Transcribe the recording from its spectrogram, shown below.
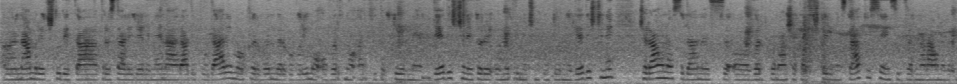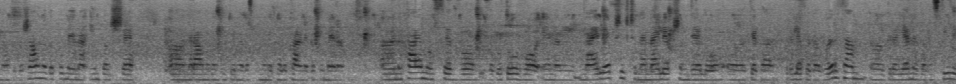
Namreč tudi ta preostali del imena radi poudarjamo, ker vendar govorimo o vrtno-arhitekturni dediščini, torej o nepremični kulturni dediščini. Čeravno se danes vrt ponaša kar s štirimi statusi, in sicer naravne vrednote državnega pomena in pa še naravnega in kulturnega spomenika lokalnega pomena. Nahajamo se v zagotovo enem najlepših, če ne najlepšem delu tega prelepega vrta, grajenega v stilu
